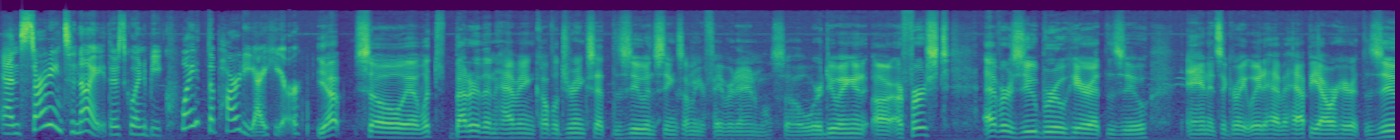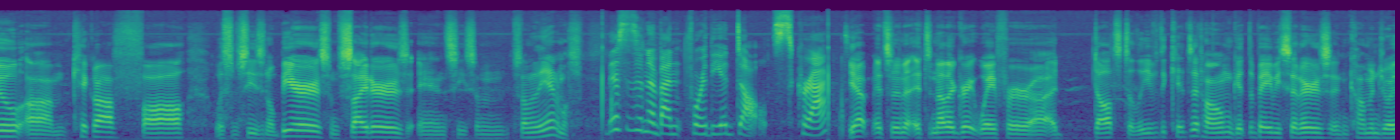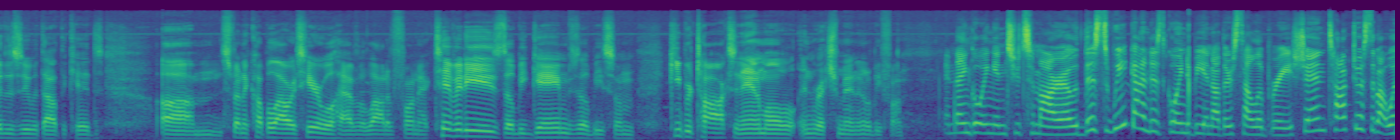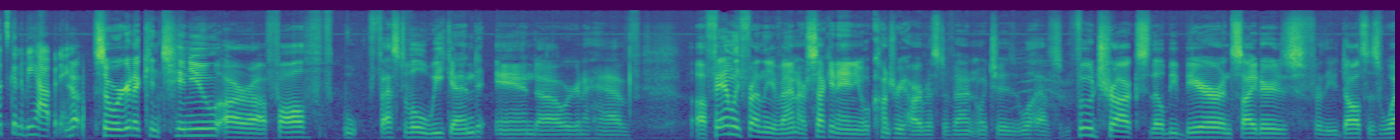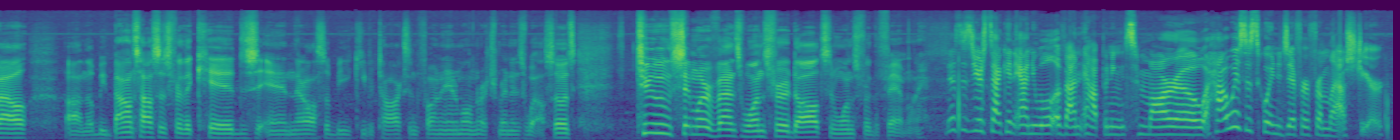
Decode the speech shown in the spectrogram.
And starting tonight, there's going to be quite the party, I hear. Yep. So uh, what's better than having a couple drinks at the zoo and seeing some of your favorite animals? So we're doing an, uh, our first ever zoo brew here at the zoo, and it's a great way to have a happy hour here at the zoo. Um, kick off fall with some seasonal beers, some ciders, and see some some of the animals. This is an event for the adults, correct? Yep. It's an, it's another great way for uh, adults to leave the kids at home, get the babysitters, and come enjoy the zoo without the kids. Um, spend a couple hours here. We'll have a lot of fun activities. There'll be games. There'll be some keeper talks and animal enrichment. It'll be fun. And then going into tomorrow, this weekend is going to be another celebration. Talk to us about what's going to be happening. Yep. So we're going to continue our uh, fall festival weekend, and uh, we're going to have a family-friendly event, our second annual Country Harvest event, which is we'll have some food trucks. There'll be beer and ciders for the adults as well. Um, there'll be bounce houses for the kids, and there'll also be keeper talks and fun animal enrichment as well. So it's two similar events. One's for adults and one's for the family. This is your second annual event happening tomorrow. How is this going to differ from last year?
